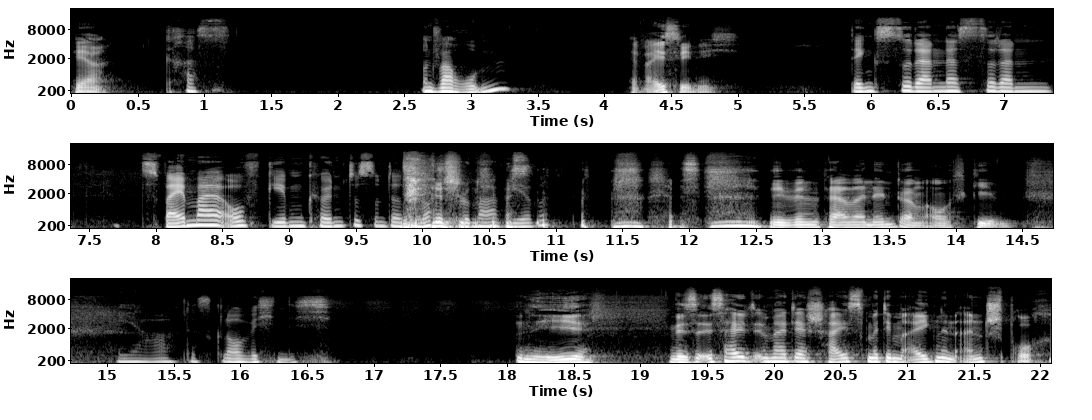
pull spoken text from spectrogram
Ja, krass. Und warum? ja, weiß ich nicht. Denkst du dann, dass du dann zweimal aufgeben könntest und das noch schlimmer wäre? Ich bin permanent am Aufgeben. Ja, das glaube ich nicht. Nee, das ist halt immer der Scheiß mit dem eigenen Anspruch.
